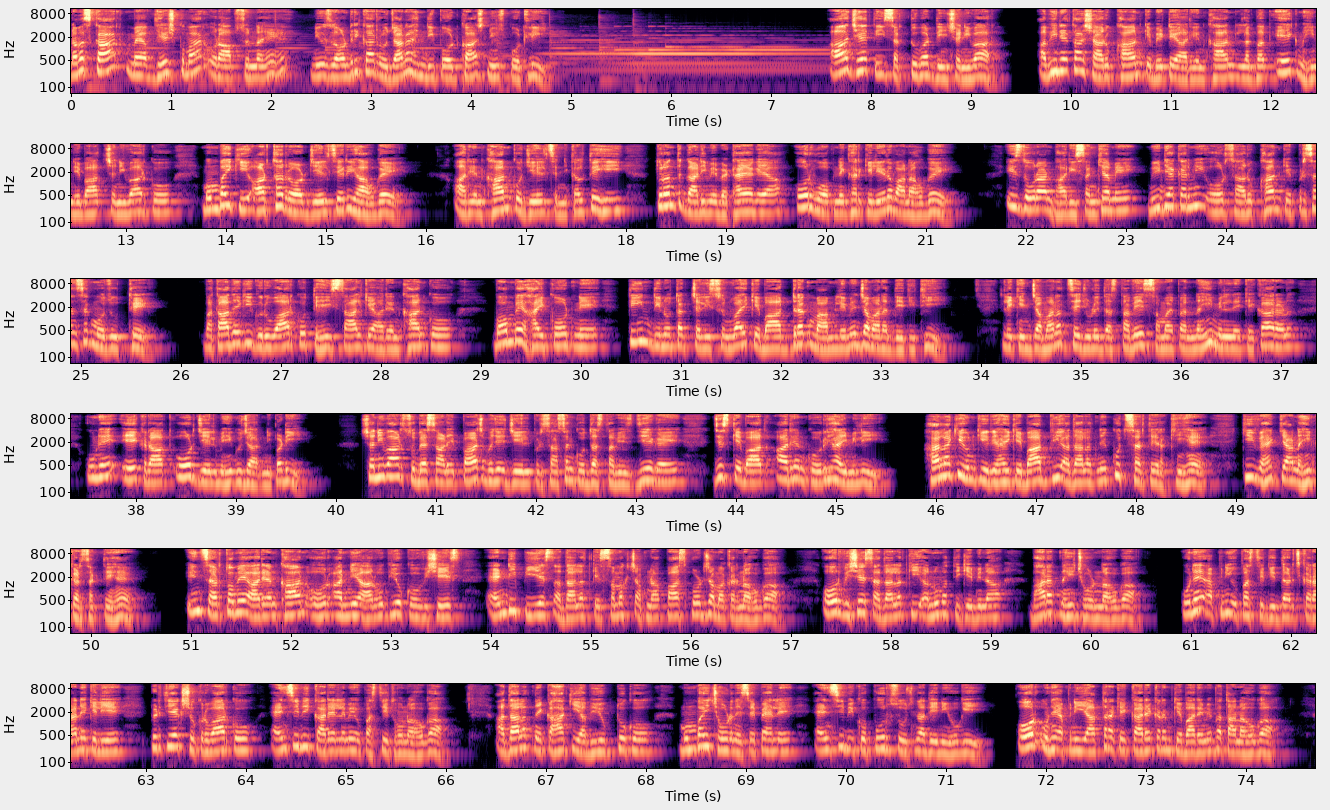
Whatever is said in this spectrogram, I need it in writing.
नमस्कार, मैं अवधेश कुमार और आप सुन रहे हैं न्यूज़ लॉन्ड्री का रोज़ाना हिंदी पॉडकास्ट न्यूज़ पोटली आज है 30 अक्टूबर, दिन शनिवार। अभिनेता शाहरुख खान के बेटे आर्यन खान लगभग एक महीने बाद शनिवार को मुंबई की आर्थर रोड जेल से रिहा हो गए। आर्यन खान को जेल से निकलते ही तुरंत गाड़ी में बैठाया गया और वो अपने घर के लिए रवाना हो गए। इस दौरान भारी संख्या में मीडियाकर्मी और शाहरुख खान के प्रशंसक मौजूद थे। बता दें कि गुरुवार को तेईस साल के आर्यन खान को बॉम्बे हाईकोर्ट ने तीन दिनों तक चली सुनवाई के बाद ड्रग मामले में जमानत दे दी थी। लेकिन जमानत से जुड़े दस्तावेज़ समय पर नहीं मिलने के कारण उन्हें एक रात और जेल में ही गुजारनी पड़ी। शनिवार सुबह साढ़े पाँच बजे जेल प्रशासन को दस्तावेज़ दिए गए, जिसके बाद आर्यन को रिहाई मिली। हालाँकि उनकी रिहाई के बाद भी अदालत ने कुछ शर्तें रखी हैं कि वह क्या नहीं कर सकते हैं। इन शर्तों में आर्यन खान और अन्य आरोपियों को विशेष एनडीपीएस अदालत के समक्ष अपना पासपोर्ट जमा करना होगा। और विशेष अदालत की अनुमति के बिना भारत नहीं छोड़ना होगा। उन्हें अपनी उपस्थिति दर्ज कराने के लिए प्रत्येक शुक्रवार को एनसीबी कार्यालय में उपस्थित होना होगा। अदालत ने कहा कि अभियुक्तों को मुंबई छोड़ने से पहले एनसीबी को पूर्व सूचना देनी होगी और उन्हें अपनी यात्रा के कार्यक्रम के बारे में बताना होगा।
